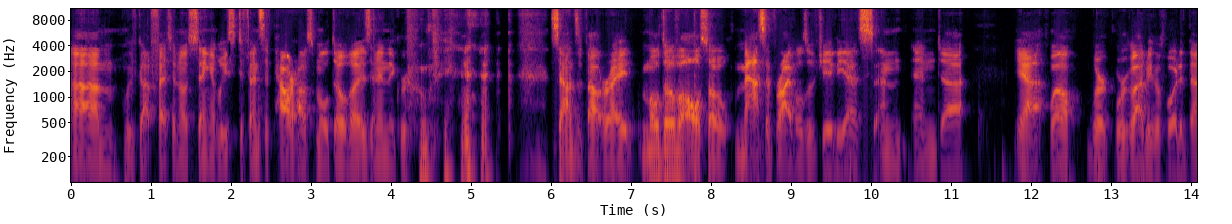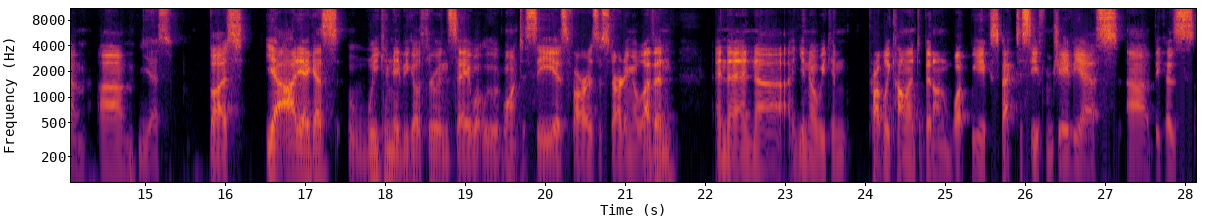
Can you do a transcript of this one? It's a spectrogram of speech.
Um, we've got Fetanos saying at least defensive powerhouse Moldova isn't in the group. Sounds about right. Moldova also massive rivals of JVS, and and uh, yeah, well, we're we're glad we've avoided them. Um, yes, but yeah, Adi, I guess we can maybe go through and say what we would want to see as far as a starting eleven, and then uh, you know we can probably comment a bit on what we expect to see from JVS uh, because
